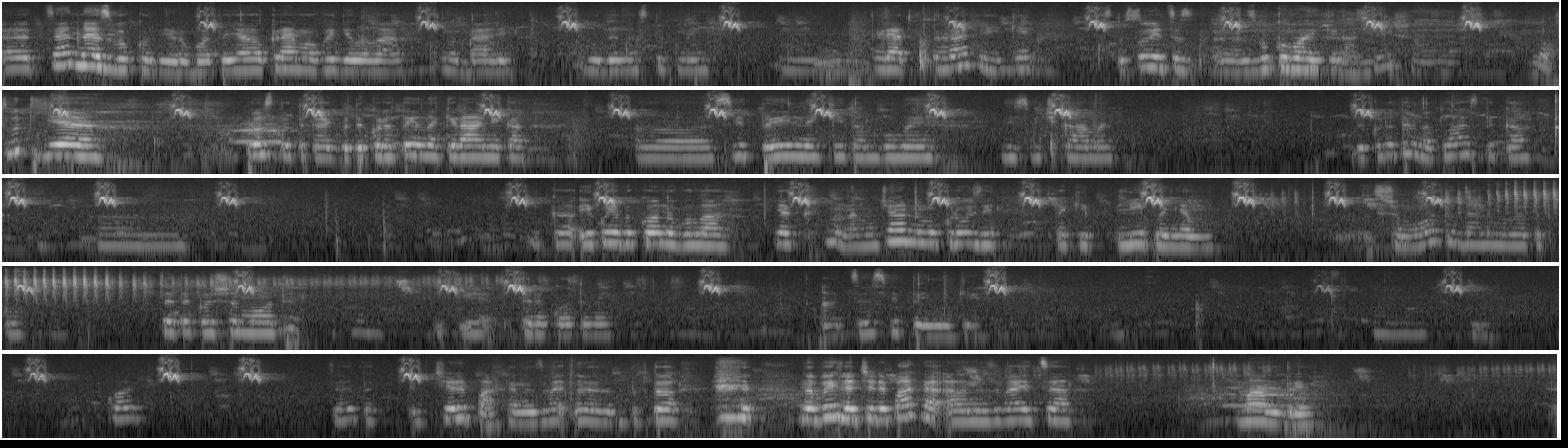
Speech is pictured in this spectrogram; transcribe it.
Е, Це не звукові роботи. Я окремо виділила ну, далі буде наступний ряд фотографій, які стосуються е, звукової кераміки. Тут є просто така якби декоративна кераміка, е, світильники там були зі свічками, декоративна пластика. яку я виконувала як ну, на гончарному крузі, так і ліпленням шамоту в даному випадку. Це також шамот, який теракотовий. А це світильники. Це так черепаха називається. ну, Тобто на вигляд черепаха, але називається мандри.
